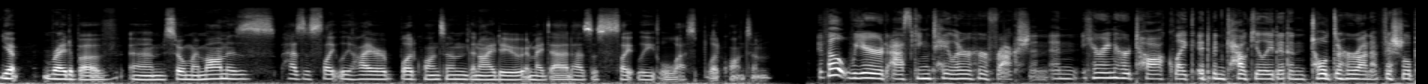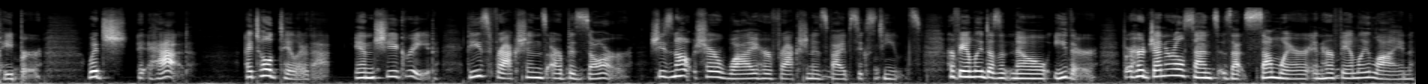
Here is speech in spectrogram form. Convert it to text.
Yep, right above. Um, so my mom is has a slightly higher blood quantum than I do, and my dad has a slightly less blood quantum. It felt weird asking Taylor her fraction and hearing her talk like it'd been calculated and told to her on official paper, which it had. I told Taylor that, and she agreed. These fractions are bizarre. She's not sure why her fraction is 5 sixteenths. Her family doesn't know either, but her general sense is that somewhere in her family line,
